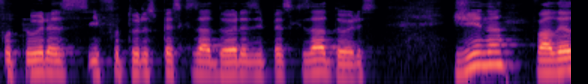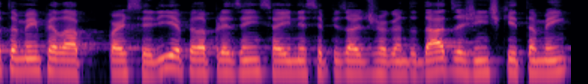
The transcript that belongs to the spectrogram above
futuras e futuros pesquisadoras e pesquisadores. Gina, valeu também pela parceria, pela presença aí nesse episódio Jogando Dados. A gente que também,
